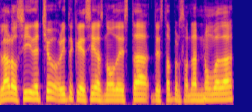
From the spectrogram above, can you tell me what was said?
Claro, sí, de hecho, ahorita que decías, ¿no? De esta, de esta persona nómada,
